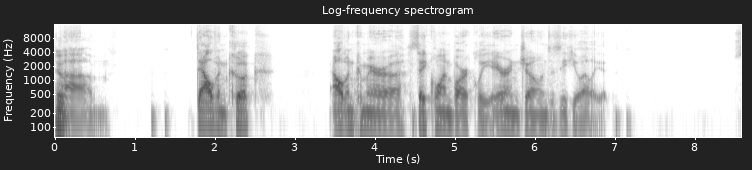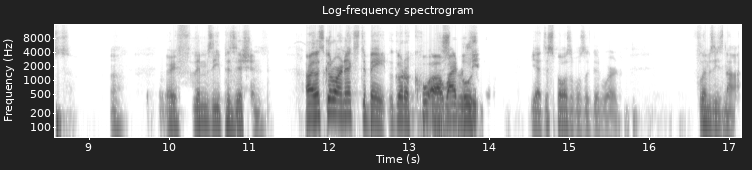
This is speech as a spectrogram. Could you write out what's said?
Who? Um, Dalvin Cook, Alvin Kamara, Saquon Barkley, Aaron Jones, Ezekiel Elliott. Oh, very flimsy position. All right, let's go to our next debate. We'll go to uh, wide receiver. Yeah, disposable is a good word. Flimsy's not.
